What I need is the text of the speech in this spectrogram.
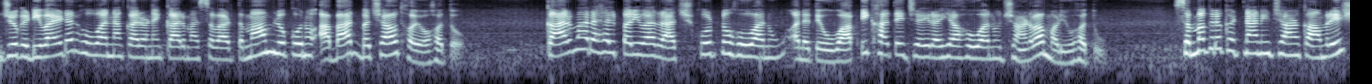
જો કે ડિવાઈડર હોવાના કારણે કારમાં સવાર તમામ લોકોનો આબાદ બચાવ થયો હતો. કારમાં રહેલ પરિવાર રાજકોટનો હોવાનું અને તેઓ વાપી ખાતે જઈ રહ્યા હોવાનું જાણવા મળ્યું હતું. સમગ્ર ઘટનાની જાણ કામરેજ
